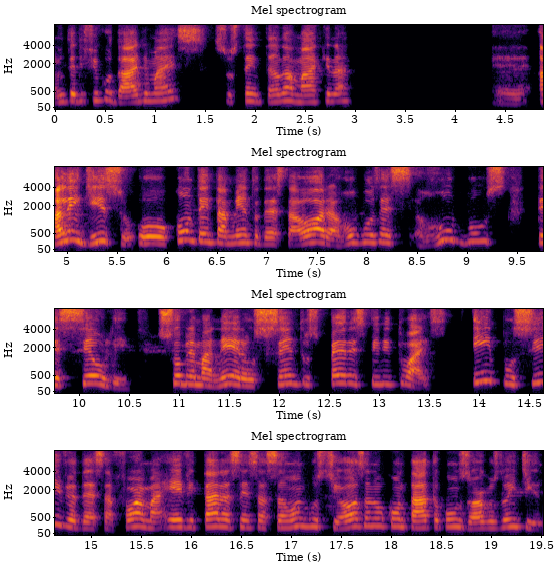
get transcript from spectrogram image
muita dificuldade, mas sustentando a máquina. É, além disso, o contentamento desta hora robusteceu-lhe sobremaneira os centros perespirituais. Impossível, dessa forma, evitar a sensação angustiosa no contato com os órgãos doentios.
